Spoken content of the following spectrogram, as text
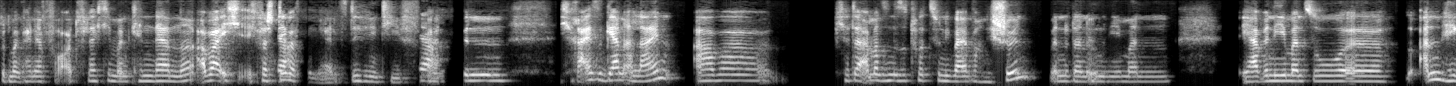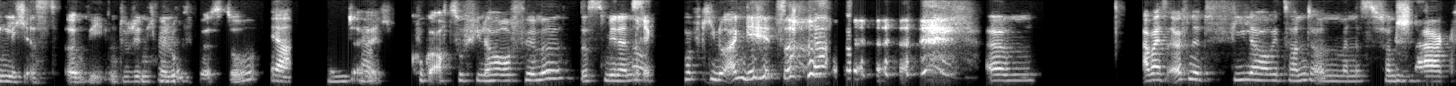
Und man kann ja vor Ort vielleicht jemanden kennenlernen, ne? Aber ich, ich verstehe, ja. was du meinst, definitiv. Ja. Ich bin, ich reise gern allein, aber ich hatte einmal so eine Situation, die war einfach nicht schön, wenn du dann mhm. irgendwie jemanden, ja, wenn jemand so, äh, so anhänglich ist irgendwie und du dir nicht mehr mhm. los wirst, so. Ja. Und äh, ich gucke auch zu viele Horrorfilme, dass mir dann oh. direkt Kopfkino angeht. So. Ja. ähm, aber es öffnet viele Horizonte und man ist schon mhm. stark,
